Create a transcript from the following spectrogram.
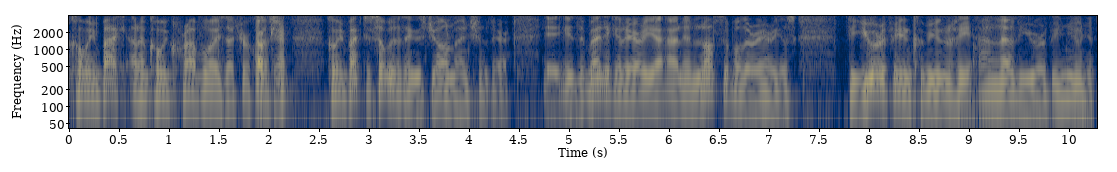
coming back, and I'm coming crabwise at your question. Okay. Coming back to some of the things John mentioned there, in the medical area and in lots of other areas, the European community and now the European Union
